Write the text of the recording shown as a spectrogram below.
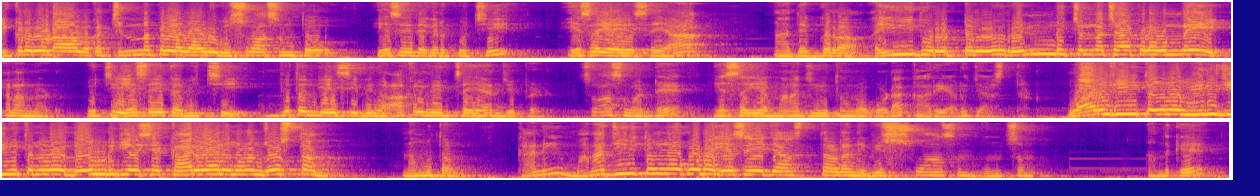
ఇక్కడ కూడా ఒక చిన్న పిల్లవాడు విశ్వాసంతో ఏసఐ దగ్గరకు వచ్చి ఏసయ్య ఏసయ్య నా దగ్గర ఐదు రొట్టెలు రెండు చిన్న చేపలు ఉన్నాయి అని అన్నాడు. వచ్చి ఏసైకి అవి ఇచ్చి అద్భుతం చేసి వీధి ఆకలి తీర్చయ్యా అని చెప్పాడు. విశ్వాసం అంటే ఏసయ్య మన జీవితంలో కూడా కార్యాలు చేస్తాడు. వారి జీవితంలో వీరి జీవితంలో దేవుడు చేసే కార్యాలు మనం చూస్తాం నమ్ముతాం. కానీ మన జీవితంలో కూడా ఏసయ్య చేస్తాడని విశ్వాసం ఉంచం. అందుకే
